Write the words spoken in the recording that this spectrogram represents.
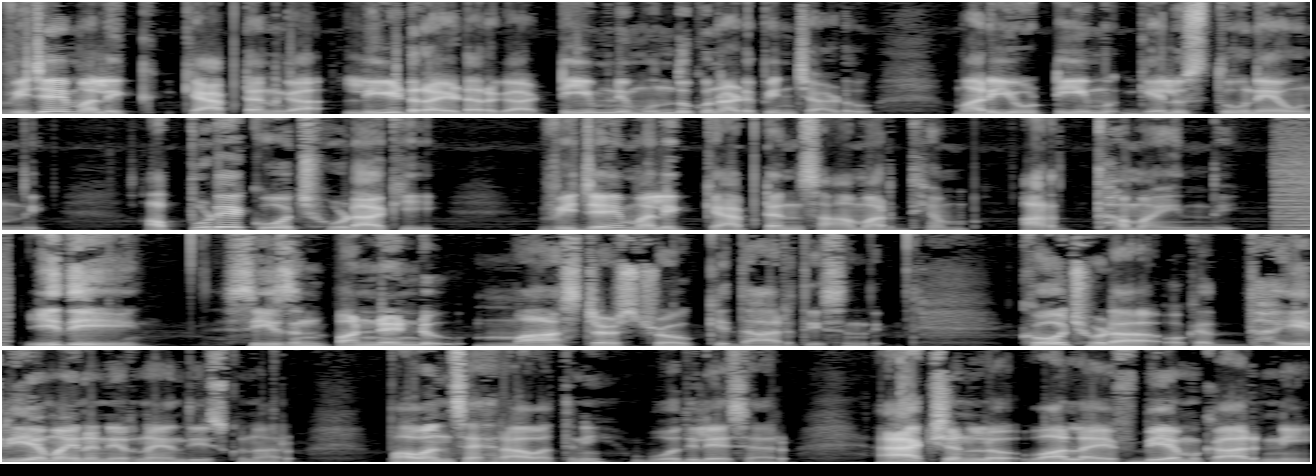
విజయ్ మలిక్ కెప్టెన్గా లీడ్ రైడర్గా టీంని ముందుకు నడిపించాడు మరియు టీం గెలుస్తూనే ఉంది. అప్పుడే కోచ్ హుడాకి విజయ్ మలిక్ కెప్టెన్ సామర్థ్యం అర్థమైంది. ఇది సీజన్ పన్నెండు మాస్టర్ స్ట్రోక్కి దారితీసింది. కోచ్ హుడా ఒక ధైర్యమైన నిర్ణయం తీసుకున్నారు. పవన్ సెహ్రావత్ని వదిలేశారు. యాక్షన్లో వాళ్ళ ఎఫ్బిఎం కార్ని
